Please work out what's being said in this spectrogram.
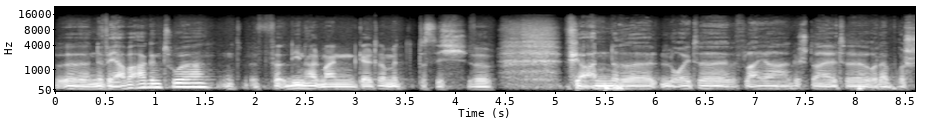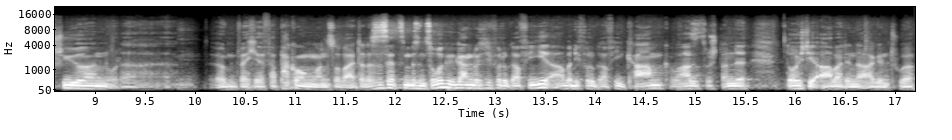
äh, eine Werbeagentur und verdiene halt mein Geld damit, dass ich äh, für andere Leute Flyer gestalte oder Broschüren oder äh, irgendwelche Verpackungen und so weiter. Das ist jetzt ein bisschen zurückgegangen durch die Fotografie, aber die Fotografie kam quasi zustande durch die Arbeit in der Agentur.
